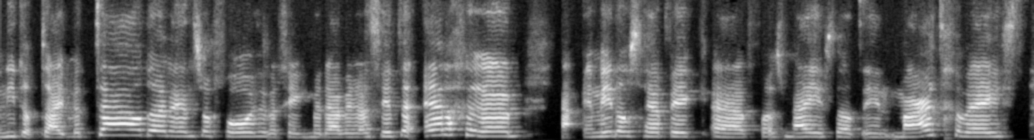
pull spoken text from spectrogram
niet op tijd betaalden enzovoort. En dan ging ik me daar weer aan zitten ergeren. Nou, inmiddels heb ik, uh, volgens mij is dat in maart geweest,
